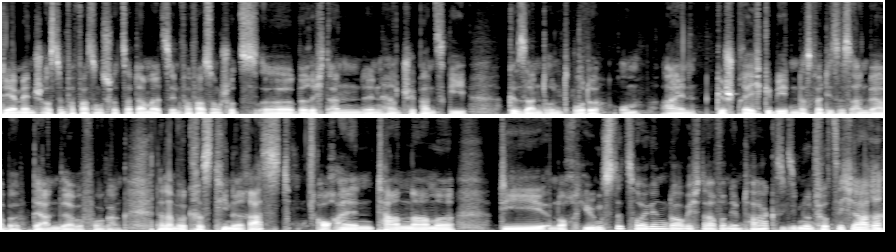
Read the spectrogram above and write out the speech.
Der Mensch aus dem Verfassungsschutz hat damals den Verfassungsschutzbericht äh, an den Herrn Schepanski gesandt und wurde um ein Gespräch gebeten. Das war dieses Anwerbe, der Anwerbevorgang. Dann haben wir Christine Rast, auch ein Tarnname, die noch jüngste Zeugin, glaube ich, da von dem Tag, 47 Jahre,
